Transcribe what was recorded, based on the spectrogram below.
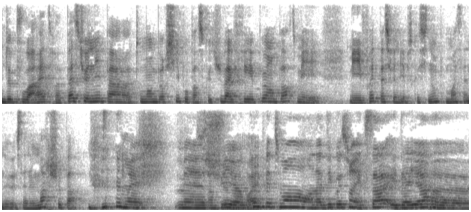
de pouvoir être passionné par ton membership ou parce que tu vas créer, peu importe, mais mais il faut être passionné parce que sinon pour moi ça ne ça ne marche pas. ouais. Mais je suis euh, complètement en adéquation avec ça. Et d'ailleurs, euh,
